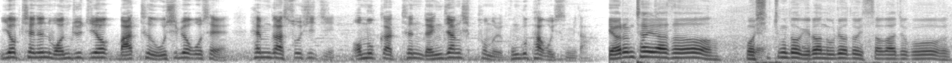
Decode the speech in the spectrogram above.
이 업체는 원주 지역 마트 50여 곳에 햄과 소시지, 어묵 같은 냉장 식품을 공급하고 있습니다. 여름철이라서 뭐 식중독 이런 우려도 있어가지고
